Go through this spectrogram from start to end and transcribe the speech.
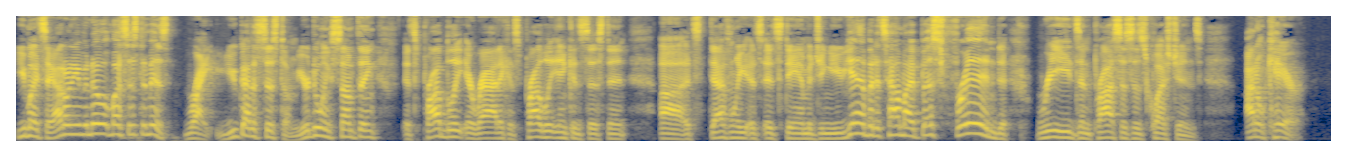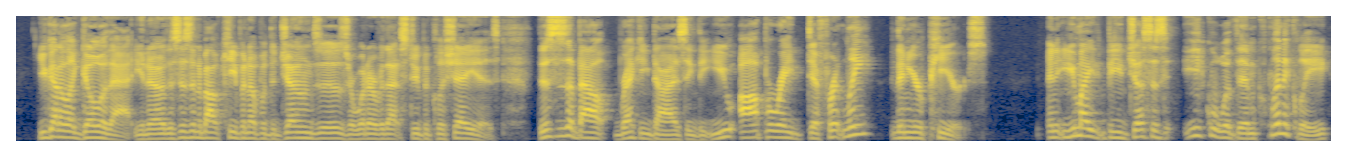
You might say, I don't even know what my system is. Right. You've got a system. You're doing something. It's probably erratic. It's probably inconsistent. Uh, it's definitely, it's, it's damaging you. Yeah, but it's how my best friend reads and processes questions. I don't care. You got to let go of that. You know, this isn't about keeping up with the Joneses or whatever that stupid cliche is. This is about recognizing that you operate differently than your peers and you might be just as equal with them clinically,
